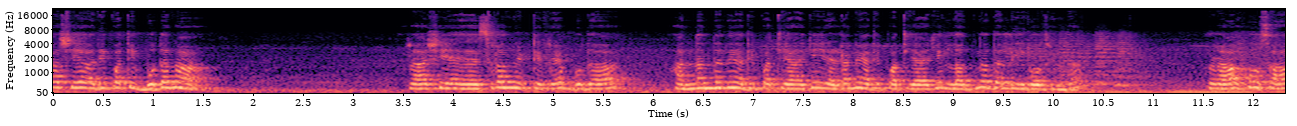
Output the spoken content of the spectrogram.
ರಾಶಿಯ ಅಧಿಪತಿ ಬುಧನ ರಾಶಿಯ ಹೆಸರನ್ನಿಟ್ಟಿದ್ರೆ ಬುಧ ಹನ್ನೊಂದನೇ ಅಧಿಪತಿಯಾಗಿ, ಎರಡನೇ ಅಧಿಪತಿಯಾಗಿ ಲಗ್ನದಲ್ಲಿ ಇರೋದ್ರಿಂದ ರಾಹು ಸಹ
